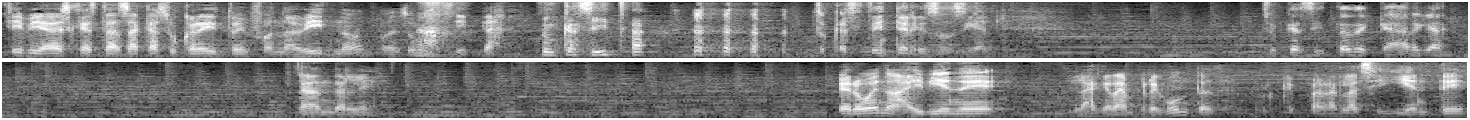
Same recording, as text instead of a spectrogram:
Sí, ya ves que hasta saca su crédito Infonavit, ¿no? Pone su casita, Son casita. su casita de interés social. Su casita de carga. Ándale. Pero bueno, ahí viene la gran pregunta, porque para la siguiente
